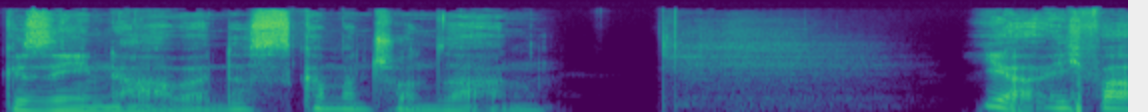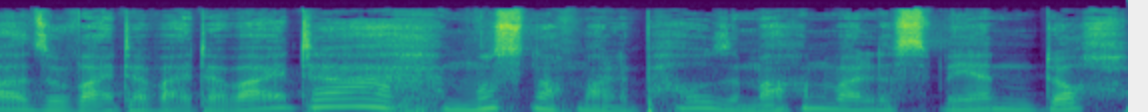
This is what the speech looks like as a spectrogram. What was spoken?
gesehen habe. Das kann man schon sagen. Ja, ich fahre also weiter, weiter, weiter. Muss noch mal eine Pause machen, weil es werden doch,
